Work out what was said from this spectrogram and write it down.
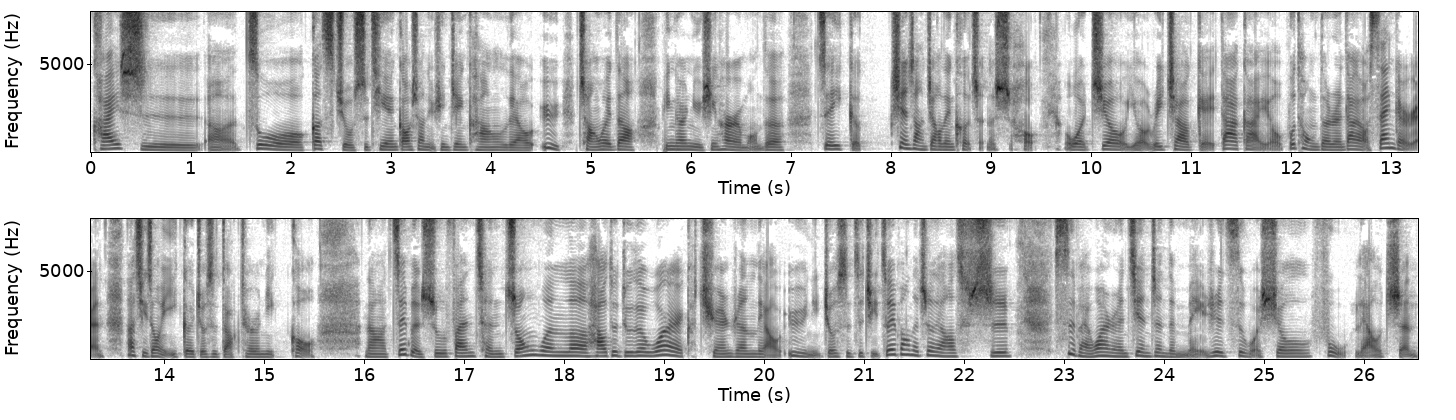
开始呃做 Guts 九十天高效女性健康疗愈肠胃道平衡女性荷尔蒙的这一个。线上教练课程的时候，我就有 reach out 给大概有不同的人，大概有三个人。那其中一个就是 Dr. Nicole。那这本书翻成中文了，How to do the work，全人疗愈，你就是自己最棒的治疗师。四百万人见证的每日自我修复疗程。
